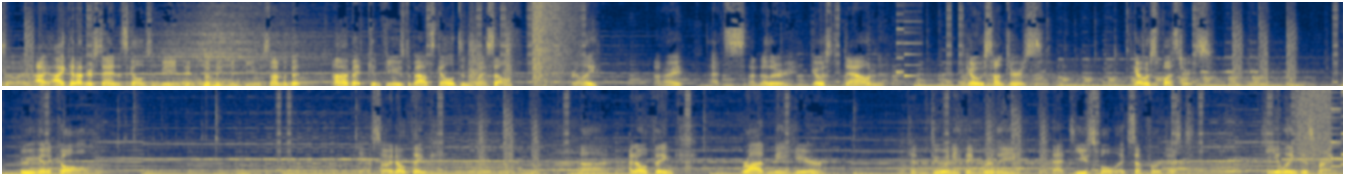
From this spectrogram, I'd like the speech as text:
So I, I can understand a skeleton being a bit confused. I'm a bit I'm a bit confused about skeletons myself. Really? Alright, that's another ghost down. Ghost hunters. Ghostbusters. Who are you gonna call? Yeah, so I don't think uh, I don't think Rodney here can do anything really that useful except for just healing his friends.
